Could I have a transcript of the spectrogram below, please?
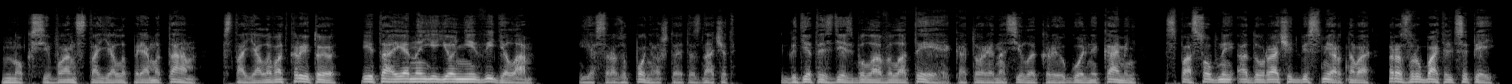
Но Ксиван стояла прямо там, стояла в открытую, и Таэна ее не видела. Я сразу понял, что это значит. Где-то здесь была Велатея, которая носила краеугольный камень, способный одурачить бессмертного, разрубатель цепей.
